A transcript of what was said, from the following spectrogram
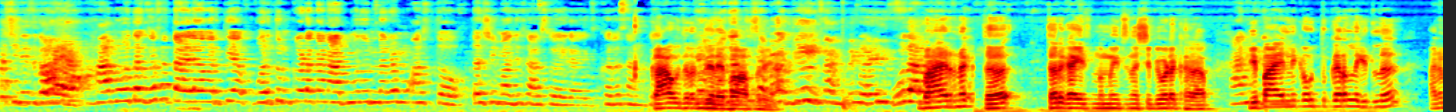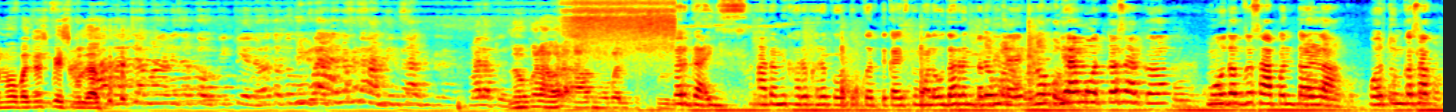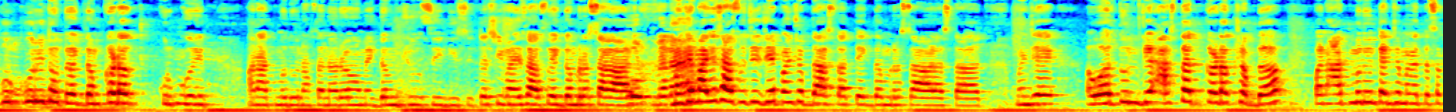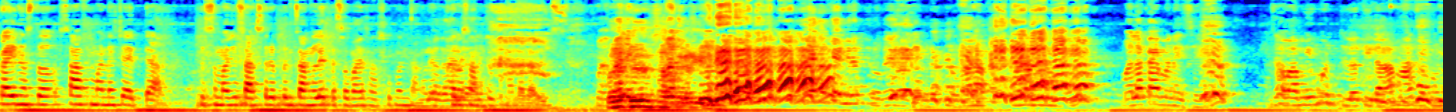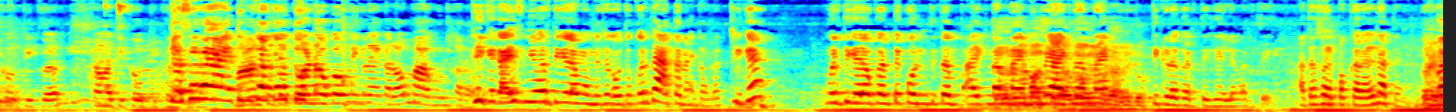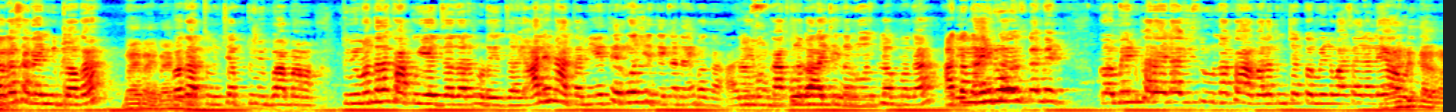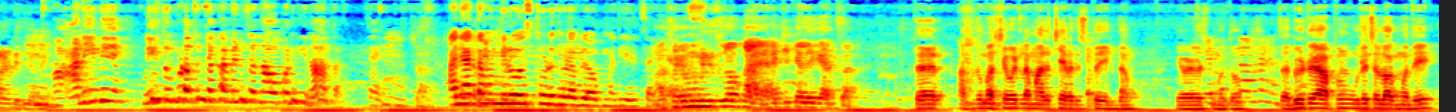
हा मोदक जसा तळल्यावरती वरतून कडक आणि आतमधून नरम असतो तशी माझी सासू आहे गाईस खरं सांगते काय उदाहरण दिलंय बापरे. सांगते गाईस. उदाहरण- बाहेर न तर तर गाईच मम्मीचं नशीब एवढं खराब की पायलने कौतुक करायला घेतलं आणि मोबाईलचा स्पेसफुल झाला बाबाच्या मनाने जर कौतुक केलं तर तुम्ही बाहेर कसं सांगतील? सांग. मला तू लवकर आवर मोबाईल तर गाईज आता मी खरं खरं कौतुक करते गाईज तुम्हाला उदाहरण तर नको. नको. ह्या मोदकासारखं मोदक जसा आपण तळला वरतून कसा कुरकुरीत होतो एकदम कडक कुरकुरीत. आणि आतमधून असा नरम एकदम ज्युसी बिसी तशी माझी सासू एकदम रसाळ. हो, मला- म्हणजे माझ्या सासूचे जे पण शब्द असतात ते एकदम रसाळ असतात. म्हणजे वरतून जे असतात कडक शब्द पण आतमधून त्यांच्या मनात तसं काही नसतं. साफ मनाच्या आहेत त्या. तसं माझे सासरे पण चांगले आहेत, तसं माझे सासू पण चांगले आहेत. खरं सांगतो तुम्हाला परत फिरून सासऱ्याकडे गेली. मला- काय म्हणायचंय? जेव्हा मी म्हंटल तिला माझं पण कौतिक कर तेव्हा ती कौतिक कर. तसं नाही, तुमचं माणसाचं कौतुक- तोंडावर कौतिक नाही करावं मागून करावं. ठीक आहे गाईज मी वरती गेल्या मम्मीचं कौतुक करते आता नाही करत. ठीक आहे? वरती गेल्यावर करते कोणी तिथं ऐकणार नाही मम्मी ऐकणार नाही. तिकडे करते गेल्यावरती. आता स्वयंपाक करायला जाते. बघा सगळ्यांनी ब्लॉग हा. बाय बाय बाय बघा तुमच्या तुम्ही बाबा तुम्ही म्हणता ना काकू येत जा जरा थोडं येत जा. आले ना आता मी येते रोज येते का नाही? बघा, थोडं बघायचं तर. रोज ब्लॉग बघा. आता मग मी रोज- कमेंट कमेंट करायला विसरू नका. आम्हाला तुमच्या कमेंट वाचायला लय आवडतं. हा, आणि मी मी इथून पुढे तुमच्या कमेंटचं नाव पण घेईन आता? आणि आता मग मी रोज थोडं थोडं ब्लॉगमध्ये मम्मीने तुला काय ह्याची केलं की आजचा? तर आता तुम्हाला शेवटला माझा चेहरा दिसतोय एकदम. एवढ्या वेळेस म्हणतो. तर भेटूया आपण उद्याच्या लॉगमध्ये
